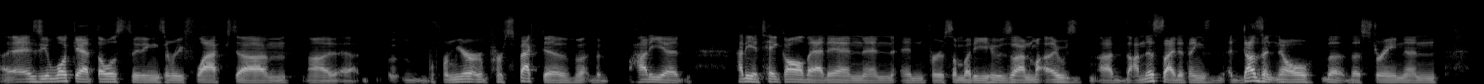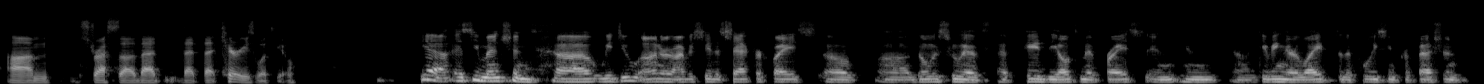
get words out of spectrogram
as you look at those things and reflect um, from your perspective, how do you how do you take all that in? And and for somebody who's on my, who's uh, on this side of things that doesn't know the the strain and um, stress uh, that that that carries with you. Yeah as you mentioned uh, we do honor obviously the sacrifice of uh, those who have have paid the ultimate price in in uh, giving their life to the policing profession.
